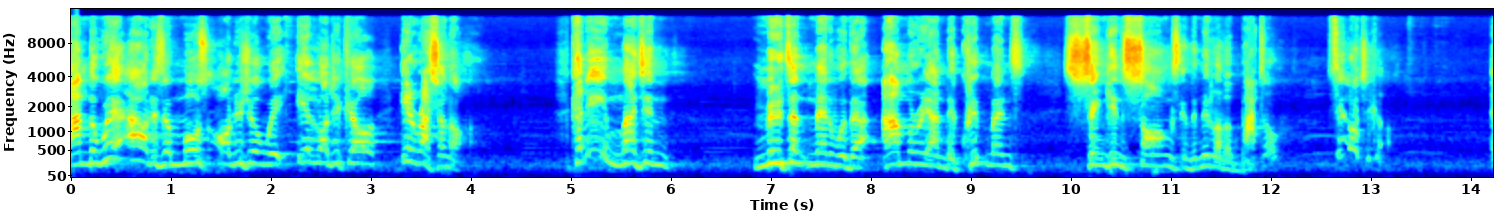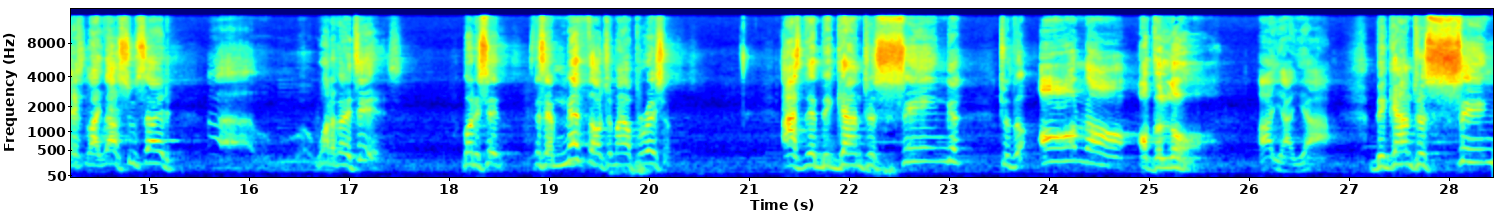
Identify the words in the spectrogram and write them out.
And the way out is the most unusual way, illogical, irrational. Can you imagine militant men with their armory and equipment singing songs in the middle of a battle. It's illogical. It's like that suicide, uh, whatever it is. But he said, there's a method to my operation. As they began to sing to the honor of the Lord, ah, yeah, yeah, began to sing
